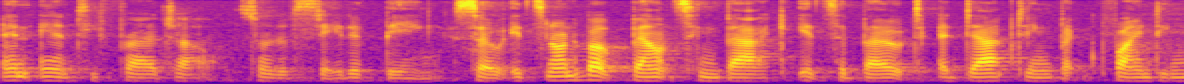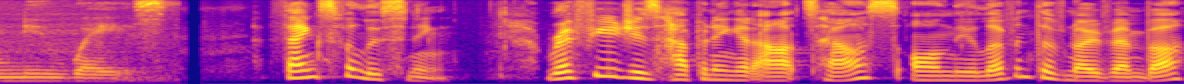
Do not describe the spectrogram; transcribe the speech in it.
an anti-fragile sort of state of being. So it's not about bouncing back, it's about adapting but finding new ways. Thanks for listening. Refuge is happening at Arts House on the 11th of November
